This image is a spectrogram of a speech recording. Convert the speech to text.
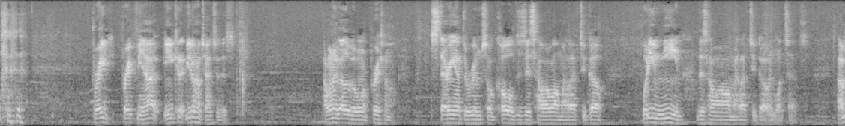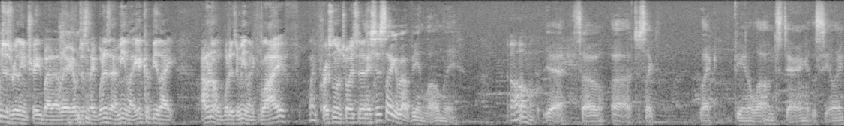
break break me out. You could you don't have to answer this. I want to go a little bit more personal. Staring at the room so cold. Is this how I want my life to go? What do you mean? This is how I want my life to go? In what sense? I'm just really intrigued by that lyric. I'm just like, what does that mean? Like, it could be like, I don't know. What does it mean? Like life, like personal choices. it's just like about being lonely. Oh, Yeah. So uh, just like like being alone, staring at the ceiling.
